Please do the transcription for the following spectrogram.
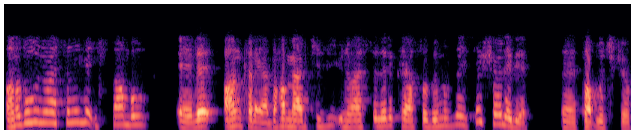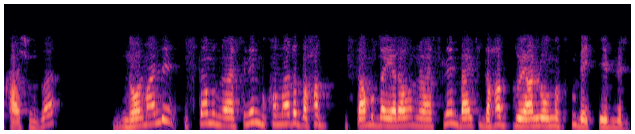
Anadolu Üniversiteleriyle İstanbul e, ve Ankara'ya daha merkezi üniversiteleri kıyasladığımızda ise şöyle bir e, tablo çıkıyor karşımıza. Normalde İstanbul Üniversitelerinin bu konularda daha İstanbul'da yer alan üniversitelerin belki daha duyarlı olmasını bekleyebiliriz.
